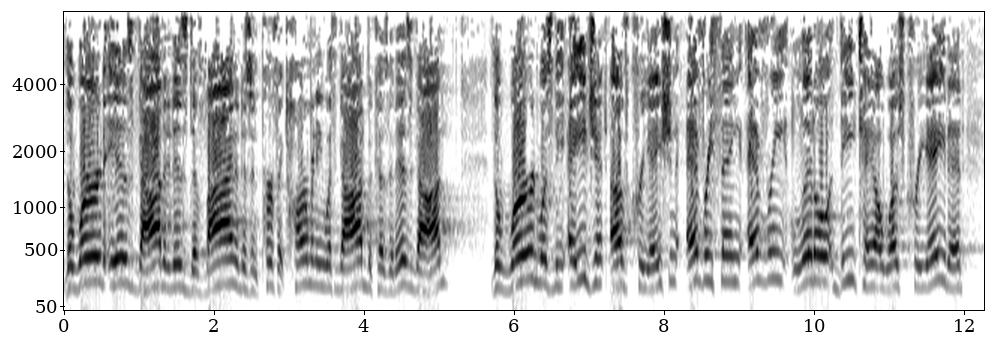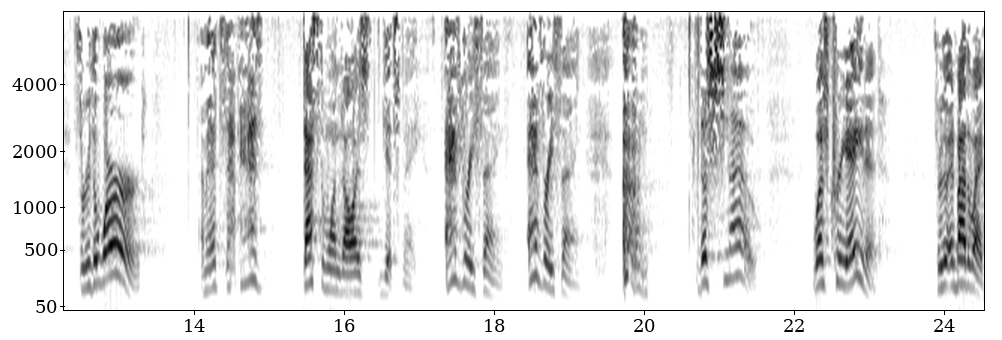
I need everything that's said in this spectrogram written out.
The Word is God. It is divine. It is in perfect harmony with God because it is God. The Word was the agent of creation. Everything, every little detail was created through the Word. I mean, I mean that's, that's the one that always gets me. Everything, everything. the snow was created through the, and by the way,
